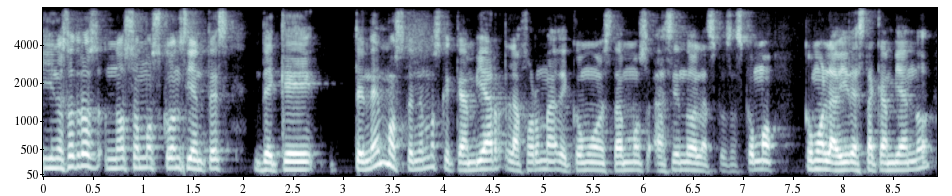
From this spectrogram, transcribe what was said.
y nosotros no somos conscientes de que tenemos, tenemos que cambiar la forma de cómo estamos haciendo las cosas, cómo, cómo la vida está cambiando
